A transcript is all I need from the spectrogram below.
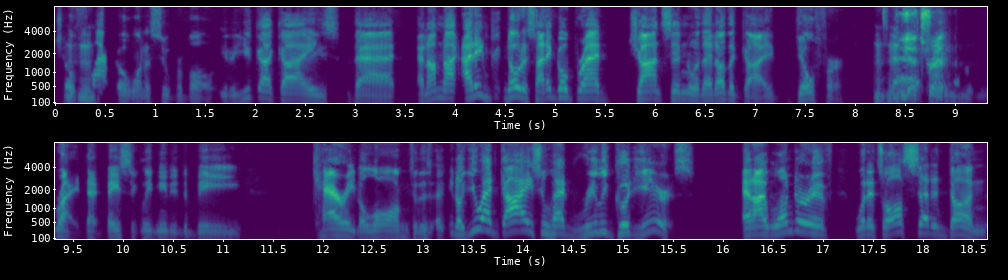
Joe Mhm. Flacco won a Super Bowl. You know, you got guys that, and I'm not. I didn't notice. I didn't go Brad Johnson or that other guy Dilfer. Mhm. that, Yeah, Trent. you know, right? That basically needed to be carried along to this. You know, you had guys who had really good years. And I wonder if when it's all said and done,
